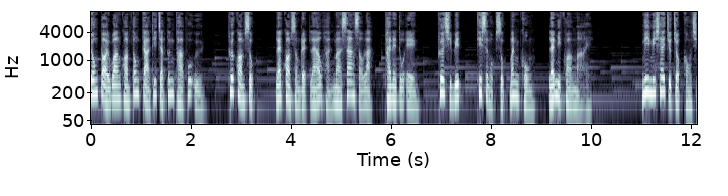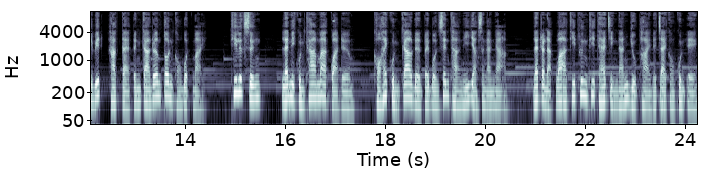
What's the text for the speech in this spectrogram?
จงปล่อยวางความต้องการที่จะพึ่งพาผู้อื่น เพื่อความสุขและความสำเร็จแล้วหันมาสร้างเสาหลักภายในตัวเอง เพื่อชีวิตที่สงบสุขมั่นคง และมีความหมาย นี่ไม่ใช่จุดจบของชีวิตหากแต่เป็นการเริ่มต้นของบทใหม่ ที่ลึกซึ้ง และมีคุณค่ามากกว่าเดิม ขอให้คุณก้าวเดินไปบนเส้นทางนี้อย่างสง่างาม และตระหนักว่าที่พึ่งที่แท้จริงนั้นอยู่ภายในใจของคุณเอง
